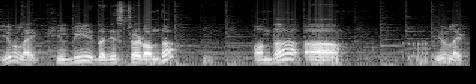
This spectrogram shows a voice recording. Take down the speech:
you know, like he'll be registered on the, on the, you know, like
